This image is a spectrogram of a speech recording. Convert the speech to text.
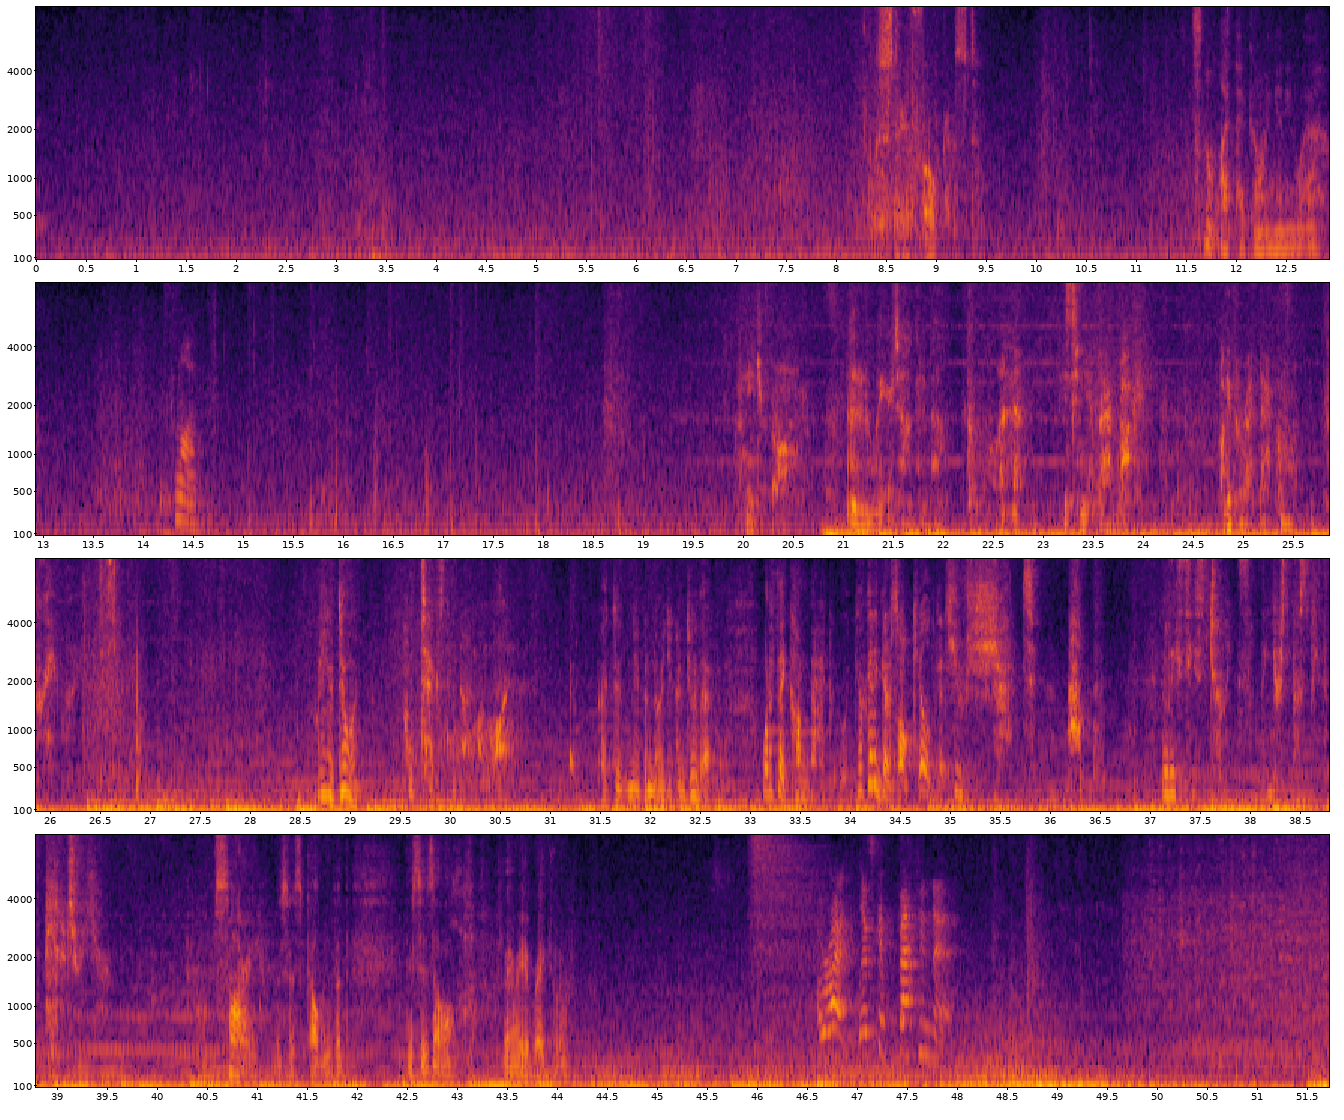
Stay focused. It's not like they're going anywhere. Come on. I need your phone. I don't know what you're talking about. Come on. It's in your back pocket. I'll give it right back. Come on. Okay, fine. Just... What are you doing? I'm texting 911. I didn't even know you could do that. What if they come back? You're gonna get us all killed. Get... You shut up. Lacey's doing something. You're supposed to be the manager here. I'm sorry, Mrs. Cullen, but this is all very irregular. All right, let's get back in there.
